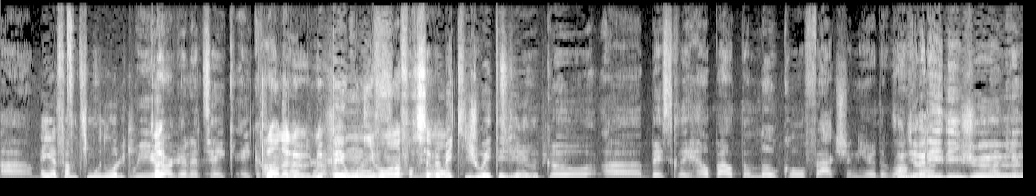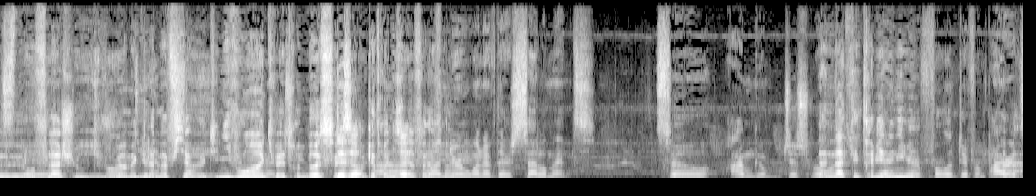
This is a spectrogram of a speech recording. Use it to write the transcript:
Um, Et il a fait un petit moonwalk. Ouais. a Donc là, on a le, le péon niveau 1, Le forcément. mec qui joue a été viré. to depuis. uh, on dirait les, jeux euh, en flash où tu joues un mec de la mafia qui est niveau 1 et tu vas être boss euh, 99 à la fin. La natte est très bien animée. pirates,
